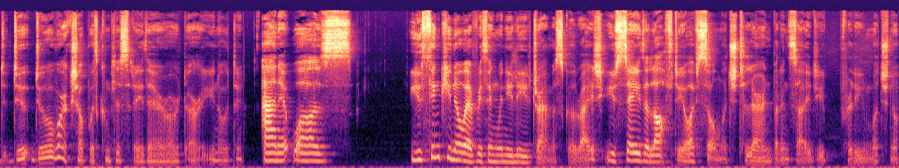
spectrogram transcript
do do a workshop with Complicité there or or you know and it was you think you know everything when you leave drama school, right? You say the lofty, oh, I've so much to learn, but inside you pretty much know.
